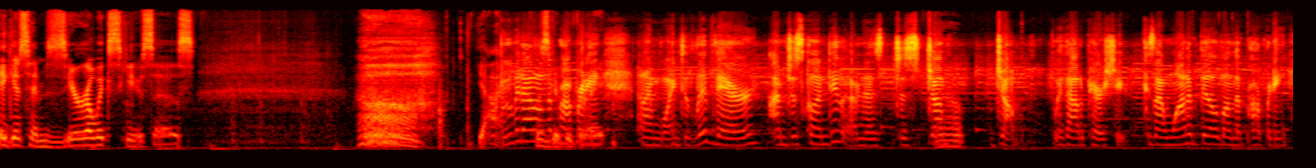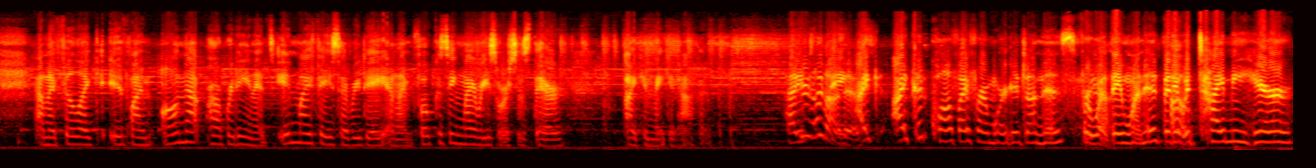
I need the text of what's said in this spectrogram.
It gives him zero excuses. yeah. move it out this on the property, and I'm going to live there. I'm just going to do it. I'm going to just jump, Yep. jump without a parachute because I want to build on the property, and I feel like if I'm on that property and it's in my face every day, and I'm focusing my resources there, I can make it happen. How do you Here's feel the about thing. this? I, I could qualify for a mortgage on this for Yeah. what they wanted, but Oh. it would tie me here.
